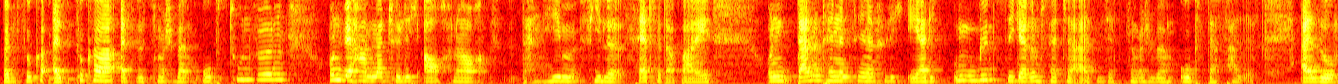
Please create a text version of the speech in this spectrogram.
beim Zucker, als Zucker, als wir es zum Beispiel beim Obst tun würden. Und wir haben natürlich auch noch daneben viele Fette dabei. Und dann tendenziell natürlich eher die ungünstigeren Fette, als es jetzt zum Beispiel beim Obst der Fall ist. Also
